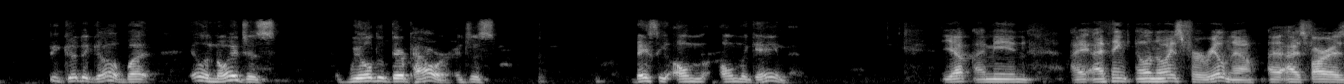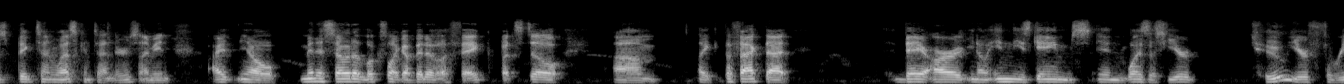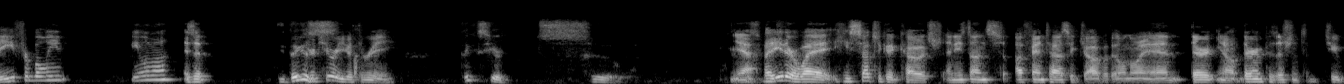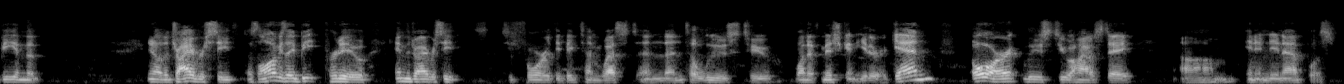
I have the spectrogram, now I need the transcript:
be good to go. But Illinois just wielded their power and just basically own own the game. Yep, I mean, I, I think Illinois is for real now as far as Big Ten West contenders. I mean, I you know Minnesota looks like a bit of a fake, but still, um, like the fact that they are, you know, in these games in what is this year two, year three for Bielema? Is it you think year it's, two or year three? I think it's year two. Yeah, but either way, he's such a good coach, and he's done a fantastic job with Illinois, and they're you know they're in position to, to be in the you know the driver's seat as long as they beat Purdue in the driver's seat for the Big Ten West, and then to lose to one of Michigan either again or lose to Ohio State um, in Indianapolis.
